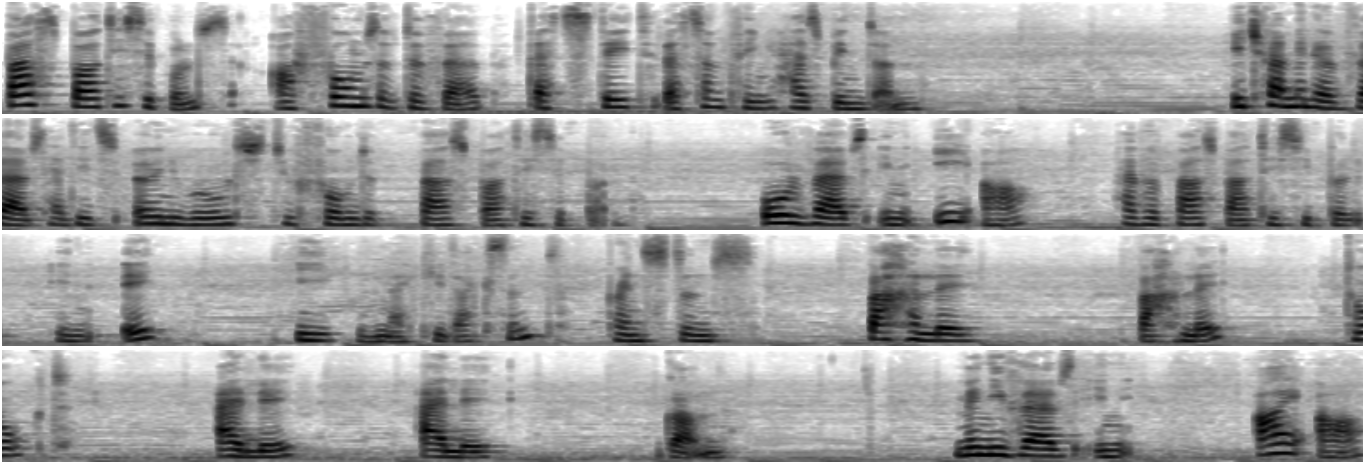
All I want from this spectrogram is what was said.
Past participles are forms of the verb that state that something has been done. Each family of verbs has its own rules to form the past participle. All verbs in ER have a past participle in E, E with an acute accent. For instance, parler, parler, talked, aller, aller, gone. Many verbs in IR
